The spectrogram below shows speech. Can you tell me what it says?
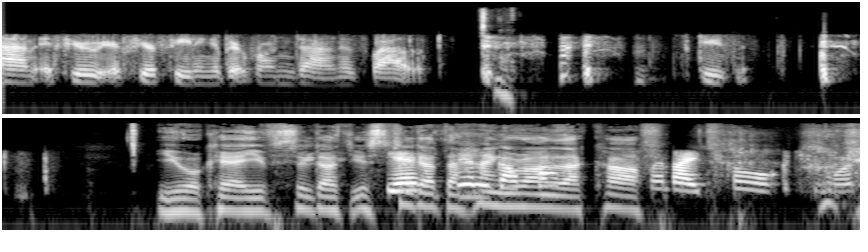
um, if you're if you're feeling a bit run down as well. Excuse me. You okay? You've still got you still Yes, got the still hanger on of that that cough. When I talk too much,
